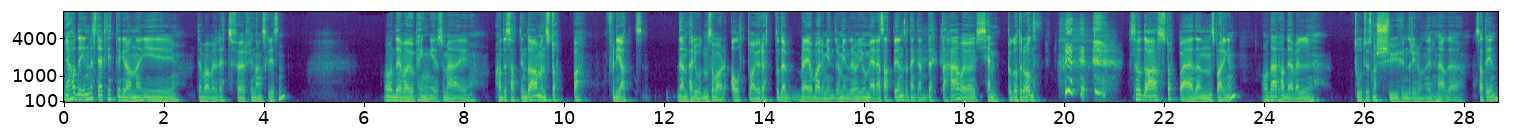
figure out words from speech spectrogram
Jeg hadde investert litt grann i Det var vel rett før finanskrisen. Og det var jo penger som jeg hadde satt inn da, men stoppa. Fordi at den perioden så var det alt var jo rødt, og det ble jo bare mindre og mindre. og Jo mer jeg satte inn, så tenkte jeg at dette her var jo kjempegodt råd. Så da stoppa jeg den sparingen, og der hadde jeg vel 2700 kroner når jeg hadde satt inn.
